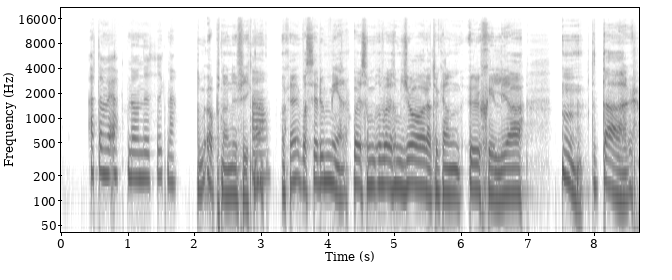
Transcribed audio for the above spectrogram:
Att de är öppna och nyfikna. De är öppna och nyfikna. Ja. Okej, Vad ser du mer? Vad är, som, vad är det som gör att du kan urskilja, mm, det där,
